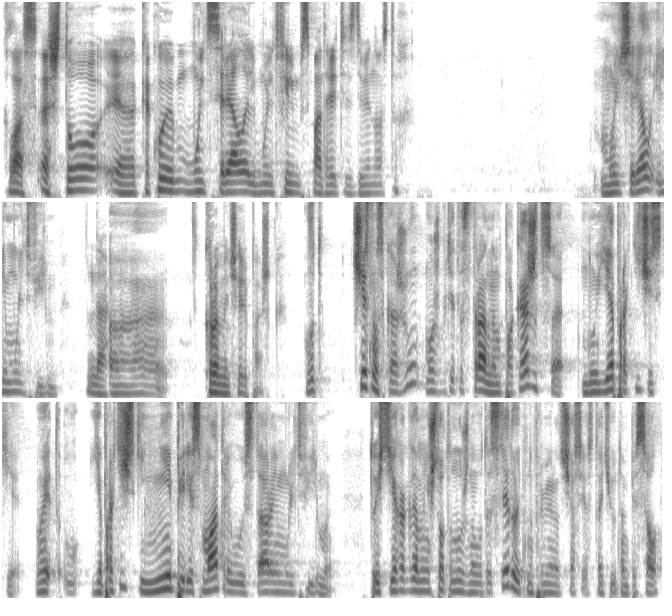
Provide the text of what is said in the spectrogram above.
Класс. А что, э, какой мультсериал или мультфильм смотреть из 90-х? Мультсериал или мультфильм? Да. А, Кроме черепашек. Вот честно скажу, может быть, это странным покажется, но я практически, ну, я практически не пересматриваю старые мультфильмы. То есть я, когда мне что-то нужно вот исследовать, например, вот сейчас я статью там писал,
